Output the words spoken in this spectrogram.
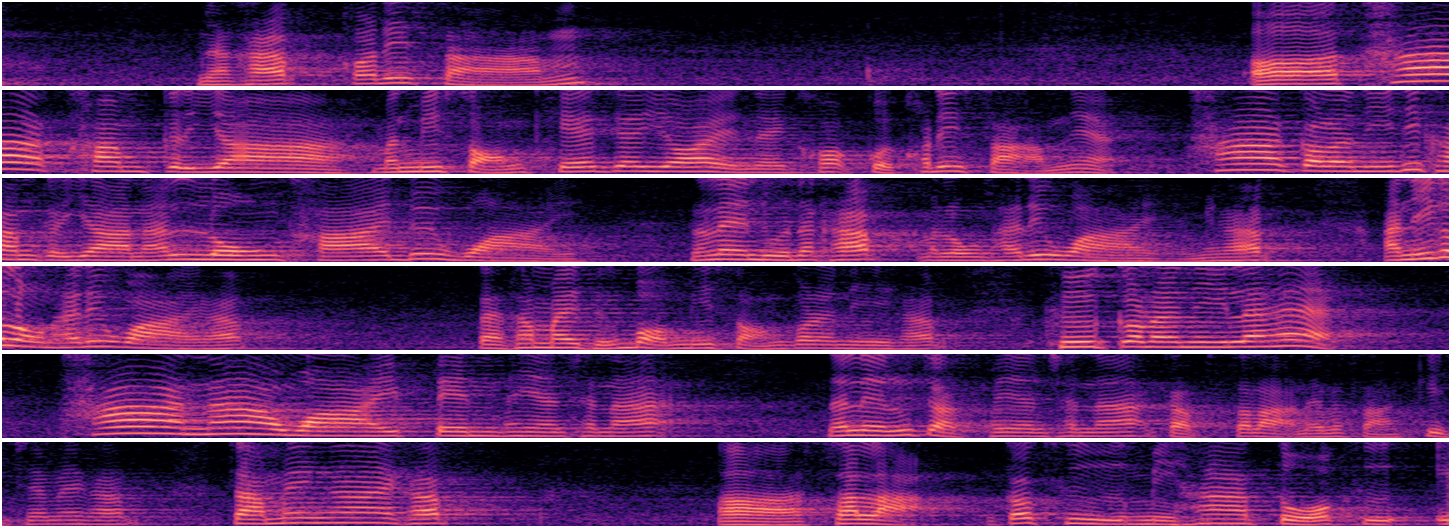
3นะครับ ข้อที่3เอ่อถ้าคำกริยามันมี 2 เคสย่อยๆ ในข้อกฎข้อที่3เนี่ย ถ้ากรณีที่คำกริยานั้นลงท้ายด้วย y นั่นเองดูนะครับมันลงท้ายด้วย y เห็นไหมครับอันนี้ก็ลงท้ายด้วย y ครับ แต่ทำไมถึงบอกมี 2 กรณีครับ คือกรณีแรก ถ้าหน้า y เป็นพยัญชนะนักเรียนรู้จักพยัญชนะกับสระในภาษาอังกฤษใช่ไหมครับจำง่ายๆครับสระก็คือมี 5 ตัวคือ a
